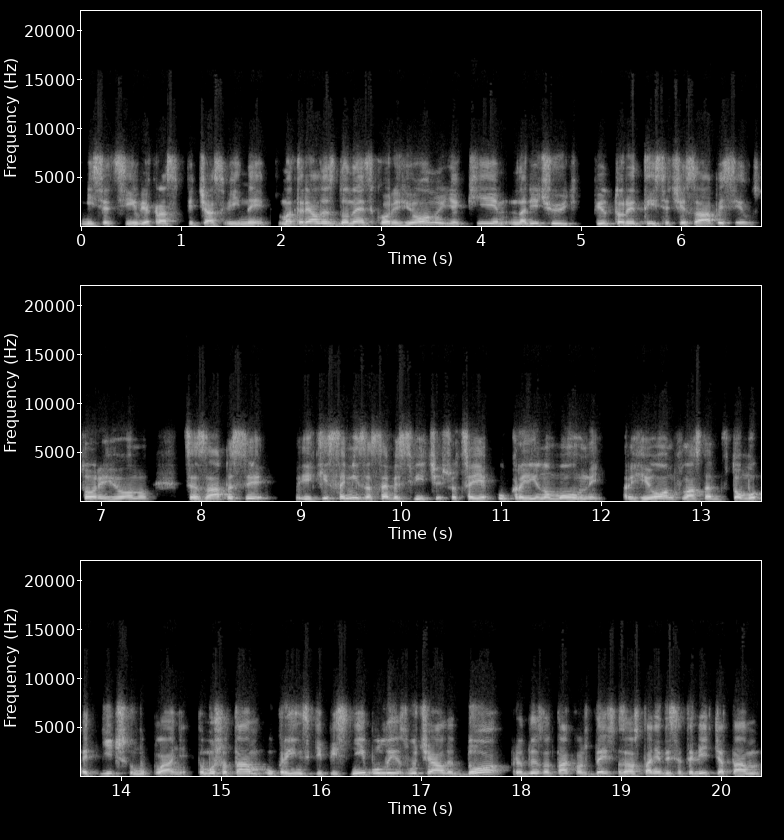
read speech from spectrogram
місяців, якраз під час війни, матеріали з Донецького регіону, які налічують півтори тисячі записів з того регіону. Це записи, які самі за себе свідчать, що це є україномовний регіон, власне, в тому етнічному плані, тому що там українські пісні були звучали до приблизно також десь за останні десятиліття. Там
